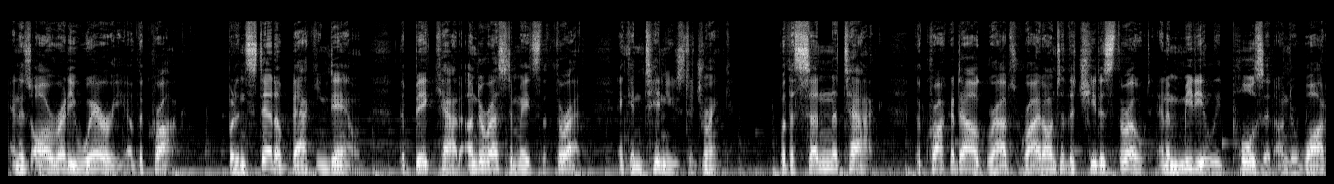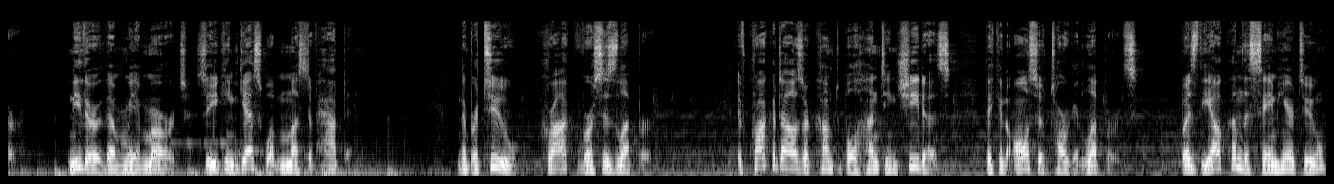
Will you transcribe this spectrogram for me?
and is already wary of the croc, but instead of backing down, the big cat underestimates the threat and continues to drink. With a sudden attack, the crocodile grabs right onto the cheetah's throat and immediately pulls it underwater. Neither of them re-emerge, so you can guess what must have happened. Number 2. Croc versus Leopard If crocodiles are comfortable hunting cheetahs, they can also target leopards. But is the outcome the same here too?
